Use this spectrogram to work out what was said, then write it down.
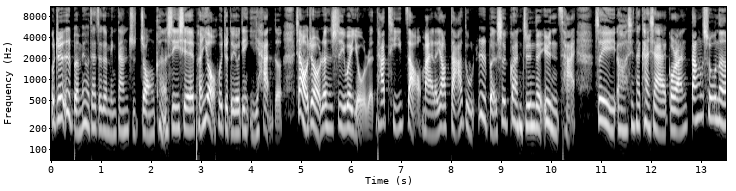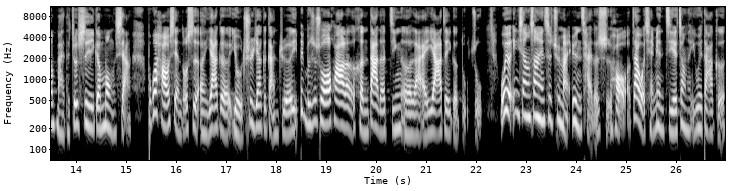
我觉得日本没有在这个名单之中，可能是一些朋友会觉得有点遗憾的。像我就有认识一位友人，他提早买了要打赌日本是冠军的。运彩，所以呃，现在看下来，果然当初呢买的就是一个梦想。不过好险，都是呃压个有趣，压个感觉而已，并不是说花了很大的金额来压这个赌注。我有印象，上一次去买运彩的时候，在我前面结账的一位大哥，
